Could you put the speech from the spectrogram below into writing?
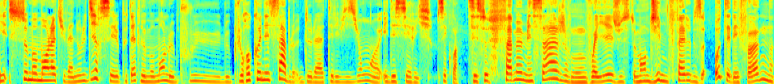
Et ce moment-là, tu vas nous le dire, c'est peut-être le moment le plus, le plus reconnaissable de la télévision euh, et des séries. C'est quoi? C'est ce fameux message où on voyait justement Jim Phelps au téléphone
